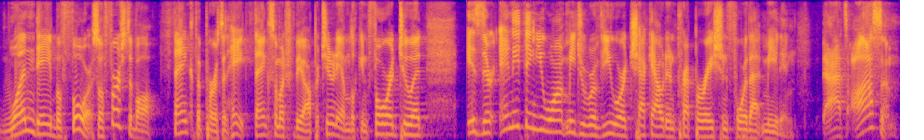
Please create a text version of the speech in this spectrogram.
one day before. So, first of all, thank the person. Hey, thanks so much for the opportunity. I'm looking forward to it. Is there anything you want me to review or check out in preparation for that meeting? That's awesome.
